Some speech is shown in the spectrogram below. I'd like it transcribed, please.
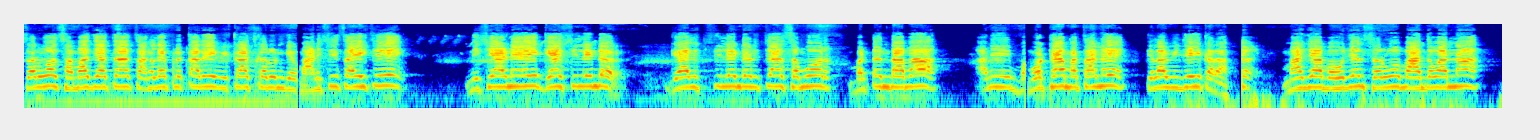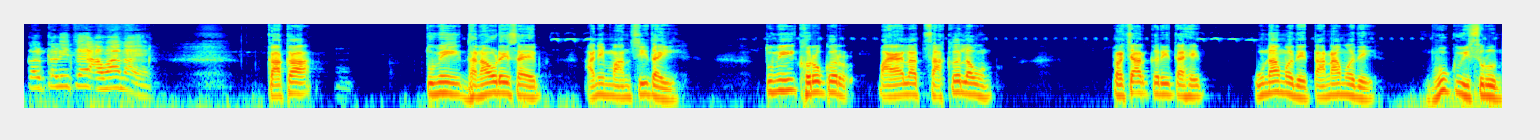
सर्व समाजाचा चांगल्या प्रकारे विकास करून घेऊ. मानसी साईचे निशाणे आहे गॅस सिलेंडर. गॅस सिलेंडरच्या समोर बटन दाबा आणि मोठ्या मताने तिला विजयी करा. माझ्या बहुजन सर्व बांधवांना कळकळीचे आव्हान आहे. काका तुम्ही धनावडे साहेब आणि मानसीताई तुम्ही खरोखर पायाला चाकं लावून प्रचार करीत आहेत उन्हामध्ये तानामध्ये भूक विसरून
